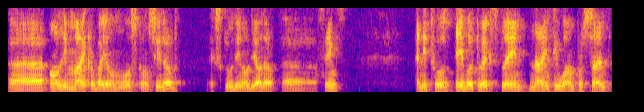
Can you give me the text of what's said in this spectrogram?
uh, only microbiome was considered excluding all the other uh, things. And it was able to explain 91%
